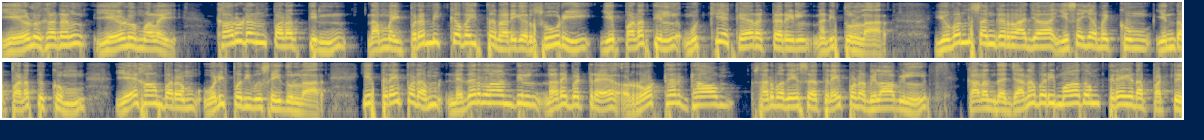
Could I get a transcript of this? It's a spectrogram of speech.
ஏழுகடல் ஏழுமலை. கருடன் படத்தின் நம்மை பிரமிக்க வைத்த நடிகர் சூரி இப்படத்தில் முக்கிய கேரக்டரில் நடித்துள்ளார். யுவன் சங்கர் ராஜா இசையமைக்கும் இந்த படத்துக்கும் ஏகாம்பரம் ஒளிப்பதிவு செய்துள்ளார். இத்திரைப்படம் நெதர்லாந்தில் நடைபெற்ற ரோட்டர்டாம் சர்வதேச திரைப்பட விழாவில் கடந்த ஜனவரி மாதம் திரையிடப்பட்டு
